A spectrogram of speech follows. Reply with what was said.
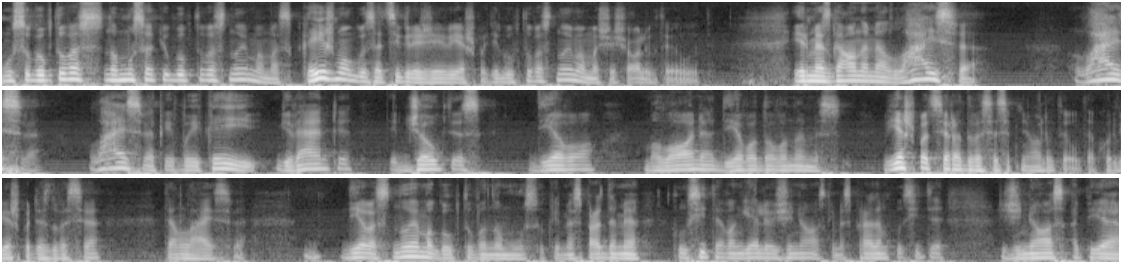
mūsų gaubtuvas, nuo mūsų akių gaubtuvas nuimamas. Kai žmogus atsigrėžė į viešpatį, gaubtuvas nuimamas 16 eilutė. Ir mes gauname laisvę, laisvę, laisvę kaip vaikai gyventi ir džiaugtis Dievo malonę, Dievo dovanomis. Viešpats yra dvasia 17 eilutė, kur viešpatės dvasia ten laisvė. Dievas nuėma gaubtuvą nuo mūsų, kai mes pradame klausyti Evangelijos žinios, kai mes pradame klausyti žinios apie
